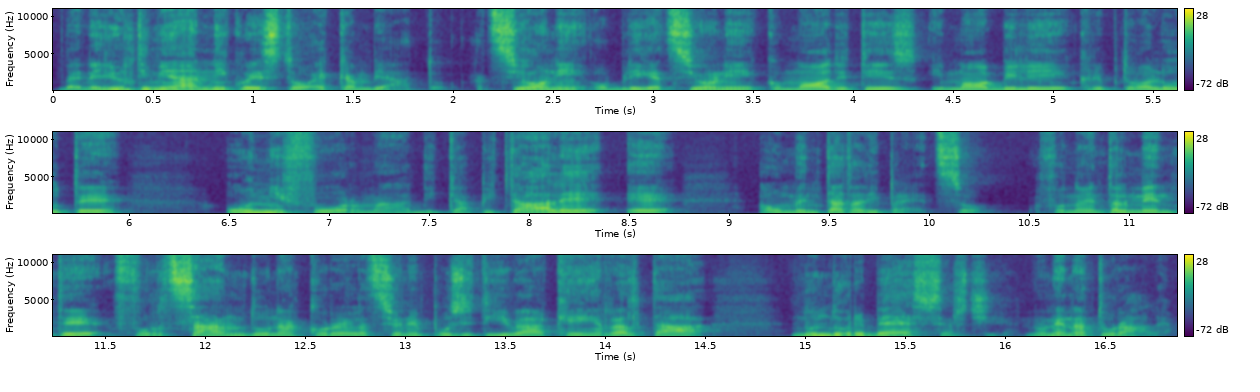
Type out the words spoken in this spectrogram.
Beh, negli ultimi anni questo è cambiato. Azioni, obbligazioni, commodities, immobili, criptovalute, ogni forma di capitale è aumentata di prezzo fondamentalmente forzando una correlazione positiva che in realtà non dovrebbe esserci, non è naturale.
